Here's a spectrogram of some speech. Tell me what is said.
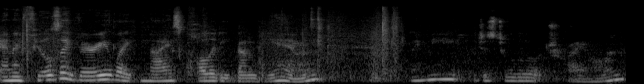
And it feels like very, like, nice quality también. Let me just do a little try on.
